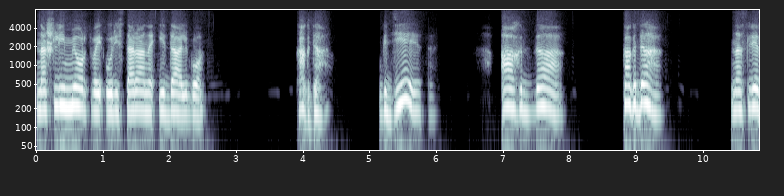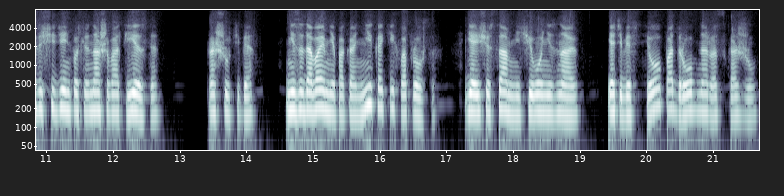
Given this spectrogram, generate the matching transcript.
нашли мертвой у ресторана «Идальго». Когда? Где это? Ах, да! Когда? На следующий день после нашего отъезда. Прошу тебя, не задавай мне пока никаких вопросов. Я еще сам ничего не знаю. Я тебе все подробно расскажу.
